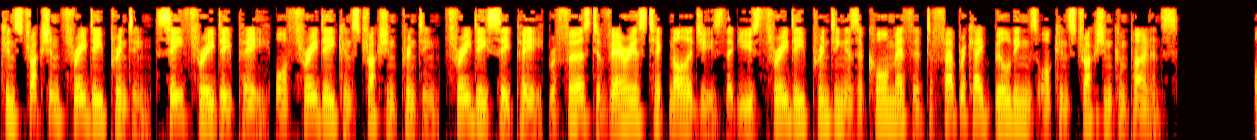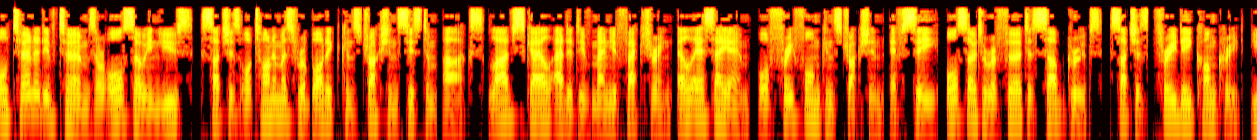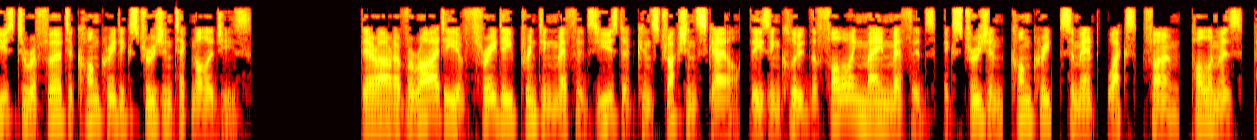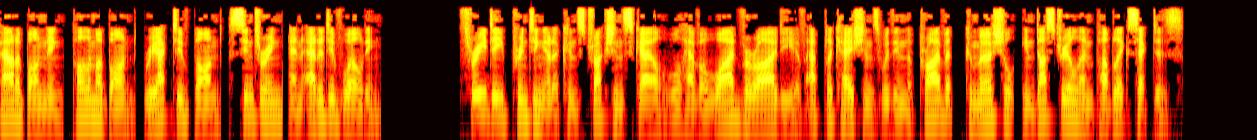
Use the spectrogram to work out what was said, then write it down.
Construction 3D printing C3DP or 3D construction printing 3DCP refers to various technologies that use 3D printing as a core method to fabricate buildings or construction components. Alternative terms are also in use, such as Autonomous Robotic Construction System large-scale additive manufacturing LSAM, or freeform construction FC, also to refer to subgroups, such as 3D concrete, used to refer to concrete extrusion technologies. There are a variety of 3D printing methods used at construction scale, these include the following main methods, extrusion concrete, cement, wax, foam, polymers, powder bonding polymer bond, reactive bond, sintering and additive welding. 3D printing at a construction scale will have a wide variety of applications within the private, commercial, industrial and public sectors.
